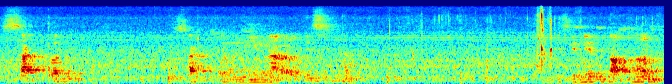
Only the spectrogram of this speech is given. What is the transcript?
Sakun sakun minal di sini toknon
